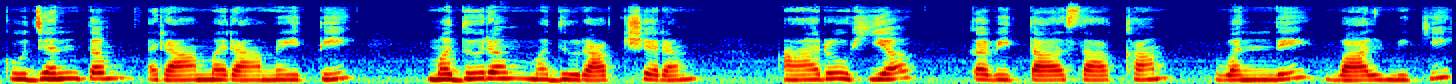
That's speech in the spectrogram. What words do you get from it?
કુજંતમ રામ રામેતિ મધુરમ મધુરાક્ષરમ આરુહ્ય કવિતા શાખામ વંદે વાલ્મીકી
